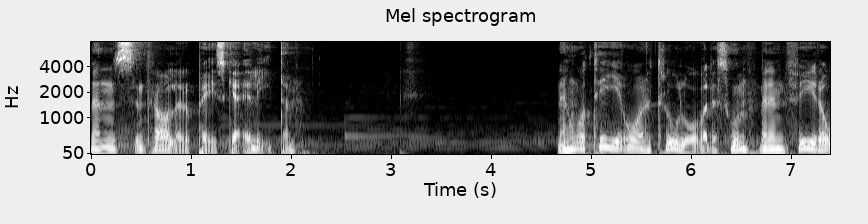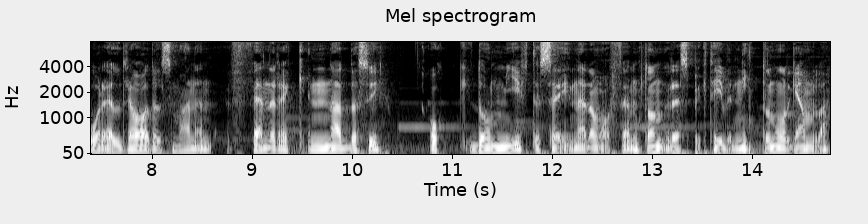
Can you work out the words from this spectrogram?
den centraleuropeiska eliten. När hon var tio år trolovades hon med den fyra år äldre adelsmannen Fenrek Nadasi och de gifte sig när de var 15 respektive 19 år gamla.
